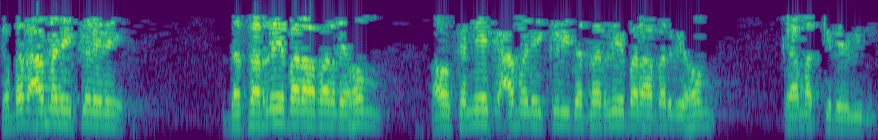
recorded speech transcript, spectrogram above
که بد عمل یې کړی دی د ذرې برابر دی هم او که نیک عمل یې کړي د ذرې برابر وي هم قیامت کې به یې ویني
